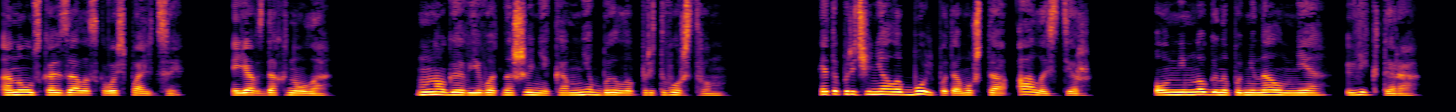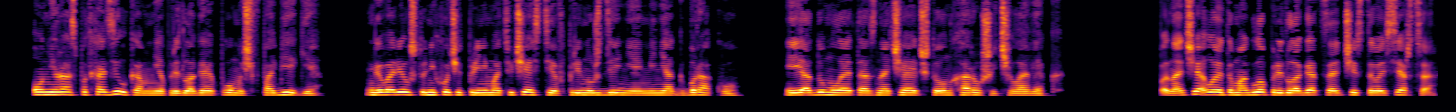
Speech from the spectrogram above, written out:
оно ускользало сквозь пальцы. Я вздохнула. Многое в его отношении ко мне было притворством. Это причиняло боль, потому что Аластер, он немного напоминал мне Виктора. Он не раз подходил ко мне, предлагая помощь в побеге. Говорил, что не хочет принимать участие в принуждении меня к браку. Я думала, это означает, что он хороший человек. «Поначалу это могло предлагаться от чистого сердца»,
